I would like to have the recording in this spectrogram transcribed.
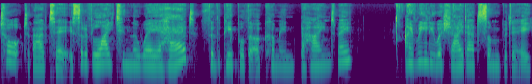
talked about it, it is sort of lighting the way ahead for the people that are coming behind me. I really wish I'd had somebody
